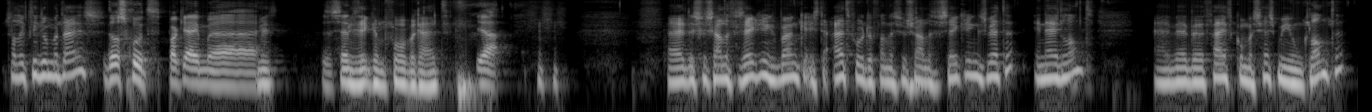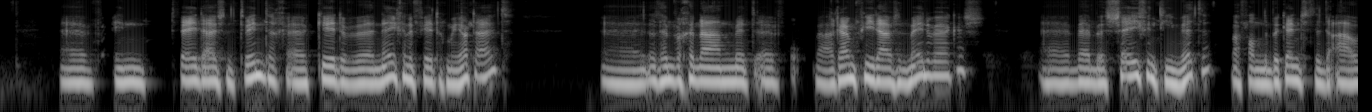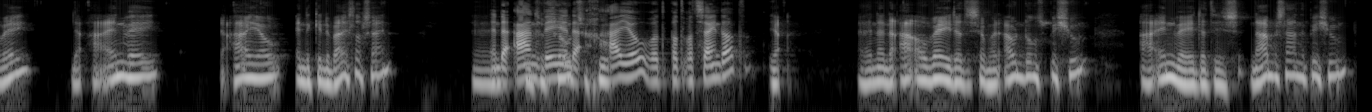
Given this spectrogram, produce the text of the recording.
zal ik die doen, Matthijs? Dat is goed. Pak jij hem. Uh, zet... Ik heb hem voorbereid. Ja. de Sociale Verzekeringsbank is de uitvoerder van de Sociale Verzekeringswetten in Nederland. we hebben 5,6 miljoen klanten. Uh, in 2020 uh, keerden we 49 miljard uit. Uh, dat hebben we gedaan met ruim 4000 medewerkers. we hebben 17 wetten, waarvan de bekendste de AOW, de ANW, de AIO en de kinderbijslag zijn. en de ANW en de AIO, wat, wat, wat zijn dat? Ja, nou, de AOW, dat is zeg maar ouderdomspensioen. ANW, dat is nabestaande pensioen.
